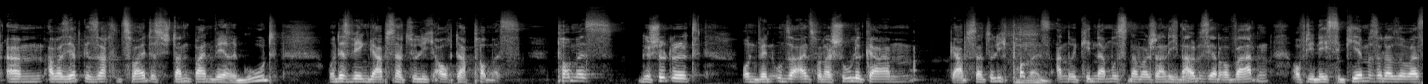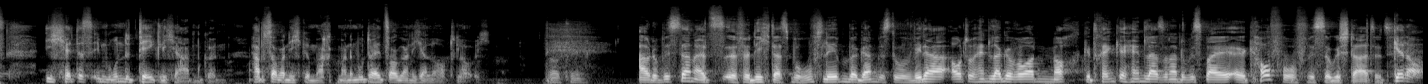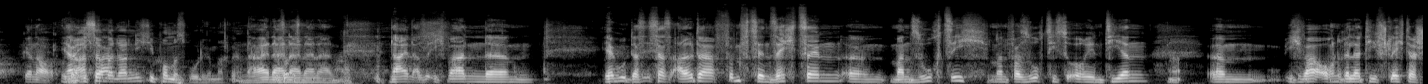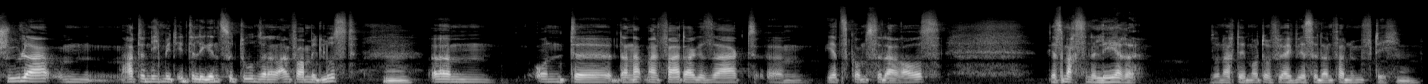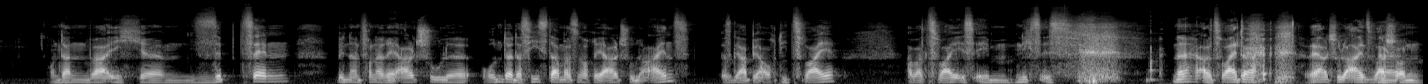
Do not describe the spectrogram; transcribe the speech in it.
Ähm, aber sie hat gesagt, ein zweites Standbein wäre gut. Und deswegen gab es natürlich auch da Pommes. Pommes geschüttelt. Und wenn unser eins von der Schule kam, gab es natürlich Pommes. Andere Kinder mussten dann wahrscheinlich ein halbes Jahr drauf warten, auf die nächste Kirmes oder sowas. Ich hätte es im Grunde täglich haben können. Hab's aber nicht gemacht. Meine Mutter hätte es auch gar nicht erlaubt, glaube ich. Okay. Aber du bist dann, als äh, für dich das Berufsleben begann, bist du weder Autohändler geworden noch Getränkehändler, sondern du bist bei äh, Kaufhof bist du gestartet. Genau, genau. du hast war- aber dann nicht die Pommesbude gemacht, ne? Nein, nein, nein, nein, nein. Nein, also ich war ein, ähm, ja gut, das ist das Alter 15, 16. Ähm, man sucht sich, man versucht sich zu orientieren. Ähm, ich war auch ein relativ schlechter Schüler, ähm, hatte nicht mit Intelligenz zu tun, sondern einfach mit Lust. Ähm, und äh, dann hat mein Vater gesagt, ähm, jetzt kommst du da raus, jetzt machst du eine Lehre. So nach dem Motto, vielleicht wirst du dann vernünftig. Und dann war ich ähm, 17, bin dann von der Realschule runter. Das hieß damals noch Realschule 1. Es gab ja auch die 2, aber 2 ist eben nichts ist. Ne, als weiter Realschule 1 war schon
